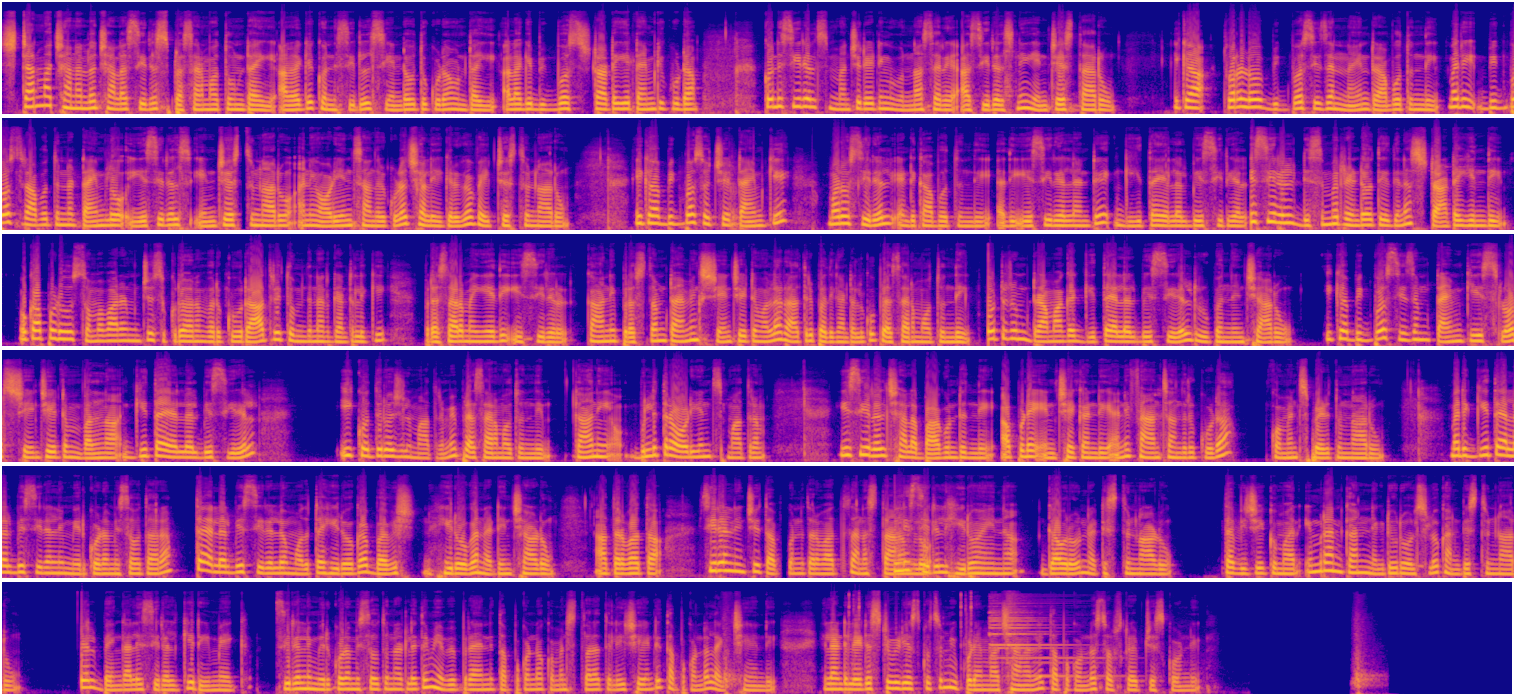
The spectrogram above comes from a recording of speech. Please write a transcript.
Star మా ఛానల్లో చాలా సీరియల్స్ ప్రసారం అవుతూ ఉంటాయి. అలాగే కొన్ని సీరియల్స్ ఎండ్ అవుతూ కూడా ఉంటాయి. అలాగే బిగ్ బాస్ స్టార్ట్ అయ్యే టైంకి కూడా కొన్ని సీరియల్స్ మంచి రేటింగ్ ఉన్నా సరే ఆ సీరియల్స్ని ఎండ్ చేస్తారు. ఇక త్వరలో బిగ్ బాస్ సీజన్ నైన్ రాబోతుంది. మరి బిగ్ బాస్ రాబోతున్న టైంలో ఏ సీరియల్స్ ఎండ్ చేస్తున్నారు అని ఆడియన్స్ అందరూ కూడా చాలా ఈగర్గా వెయిట్ చేస్తున్నారు. ఇక బిగ్ బాస్ వచ్చే టైంకి మరో సీరియల్ ఎండ్ కాబోతుంది. అది ఏ సీరియల్ అంటే గీత ఎల్ఎల్బి సీరియల్. ఈ సీరియల్ డిసెంబర్ రెండవ తేదీన స్టార్ట్ అయ్యింది. ఒకప్పుడు సోమవారం నుంచి శుక్రవారం వరకు రాత్రి తొమ్మిదిన్నర గంటలకి ప్రసారం అయ్యేది ఈ సీరియల్. కానీ ప్రస్తుతం టైమింగ్స్ చేంజ్ చేయటం వల్ల రాత్రి పది గంటలకు ప్రసారం అవుతుంది. కోర్టు రూమ్ డ్రామాగా గీత ఎల్ఎల్బి సీరియల్ రూపొందించారు. ఇక బిగ్ బాస్ సీజన్ టైంకి స్లాట్స్ చేంజ్ చేయడం వలన గీత ఎల్ఎల్బి సీరియల్ ఈ కొద్ది రోజులు మాత్రమే ప్రసారం అవుతుంది కానీ బుల్లితెర ఆడియన్స్ మాత్రం ఈ సీరియల్ చాలా బాగుంటుంది అప్పుడే ఎండ్ చేయకండి అని ఫ్యాన్స్ అందరూ కూడా కామెంట్స్ పెడుతున్నారు. మరి గీత ఎల్ఎల్బి సీరియల్ని మీరు కూడా మిస్ అవుతారా? గీత ఎల్ఎల్బి సీరియల్లో మొదట హీరోగా భవిష్ హీరోగా నటించాడు. ఆ తర్వాత సీరియల్ నుంచి తప్పుకున్న తర్వాత తన స్థానంలో సీరియల్ హీరో అయిన గౌరవ్ నటిస్తున్నాడు. గీత విజయ్ కుమార్ ఇమ్రాన్ ఖాన్ నెగిటివ్ రోల్స్లో కనిపిస్తున్నారు. సీరియల్ బెంగాలీ సీరియల్కి రీమేక్. సీరియల్ని మీరు కూడా మిస్ అవుతున్నట్లయితే మీ అభిప్రాయాన్ని తప్పకుండా కామెంట్స్ ద్వారా తెలియచేయండి. తప్పకుండా లైక్ చేయండి. ఇలాంటి లేటెస్ట్ వీడియోస్ కోసం ఇప్పుడే మా ఛానల్ని తప్పకుండా సబ్స్క్రైబ్ చేసుకోండి.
